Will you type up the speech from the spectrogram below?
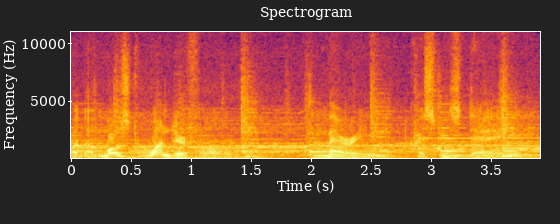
for the most wonderful, merry Christmas Day.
